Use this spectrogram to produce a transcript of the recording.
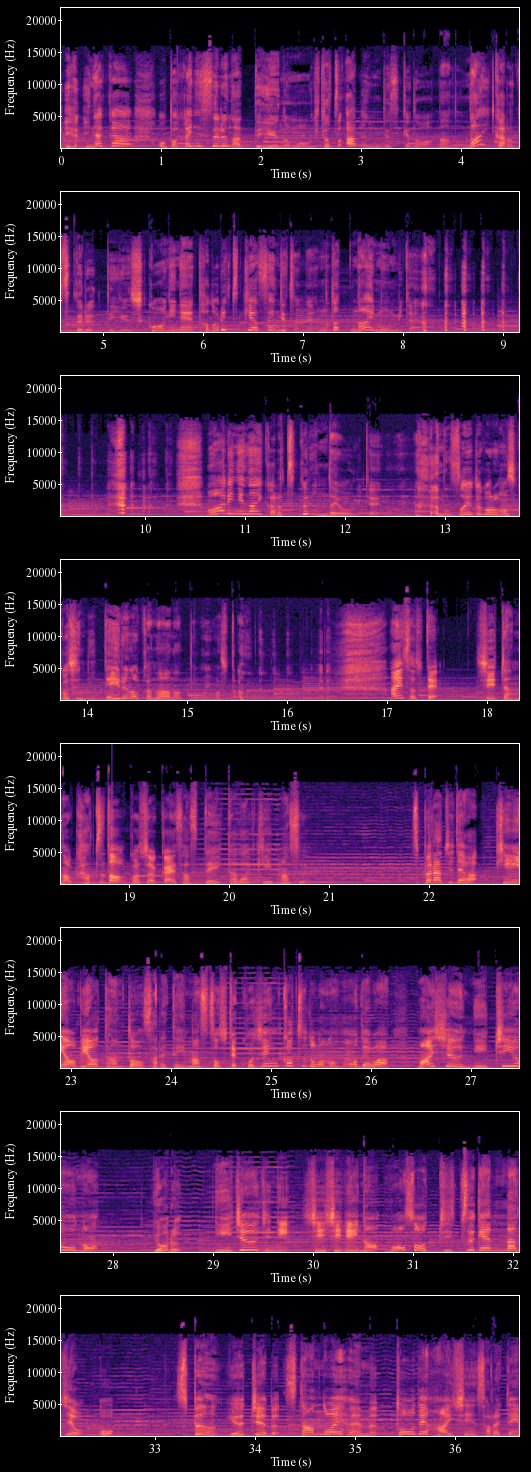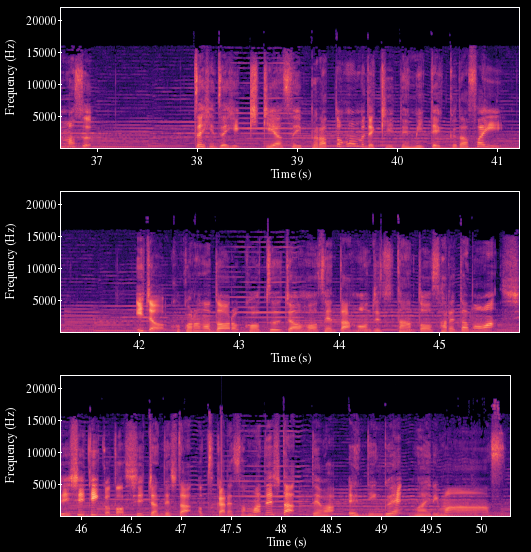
いや田舎をバカにするなっていうのも一つあるんですけどあのないから作るっていう思考にねたどり着きやすいんですよね。だってないもんみたいな。周りにないから作るんだよみたいなね。あのそういうところも少し似ているのかななんて思いました。はいそしてしーちゃんの活動ご紹介させていただきます。スプラジでは金曜日を担当されています。そして個人活動の方では毎週日曜の夜20時に CCD の妄想実現ラジオをスプーン YouTube スタンド FM 等で配信されています。ぜひぜひ聞きやすいプラットフォームで聞いてみてください。以上心の道路交通情報センター本日担当されたのは CCD ことしーちゃんでした。お疲れ様でした。ではエンディングへ参ります。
